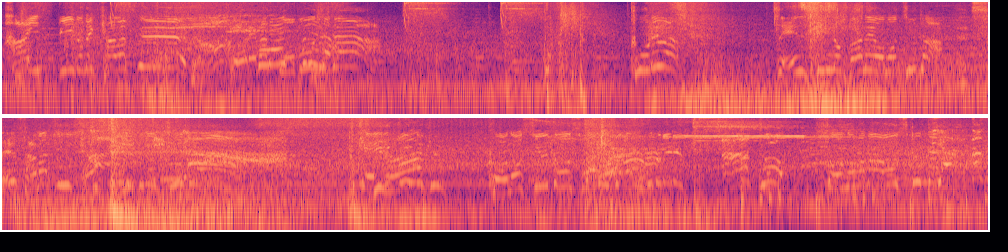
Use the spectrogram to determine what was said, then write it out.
ハイスピードでかわすこれはごぼうだこれは全身のバネを用いた凄まじい完成力のシュートだケイ君このシュートを勝利に受け止める。あっと！そのまま押し込んで。やったぞ。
